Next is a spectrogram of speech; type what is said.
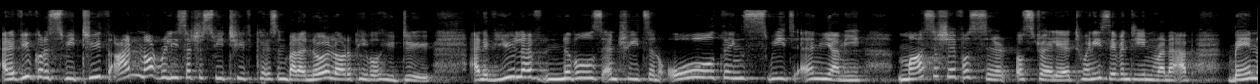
and if you've got a sweet tooth, I'm not really such a sweet tooth person, but I know a lot of people who do. And if you love nibbles and treats and all things sweet and yummy, MasterChef Australia 2017 runner up Ben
